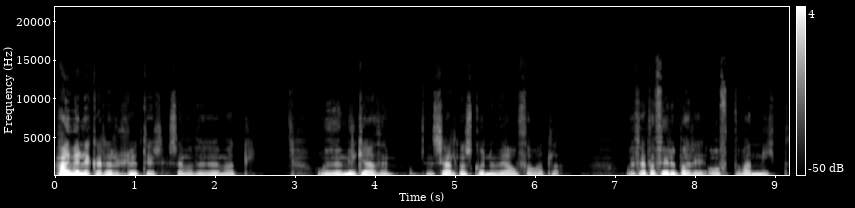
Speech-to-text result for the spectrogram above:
Hæfileikar eru hlutir sem við höfum öll og við höfum mikið af þeim en sjálfnast kunnum við á þá alla og þetta fyrirbæri oft var nýtt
